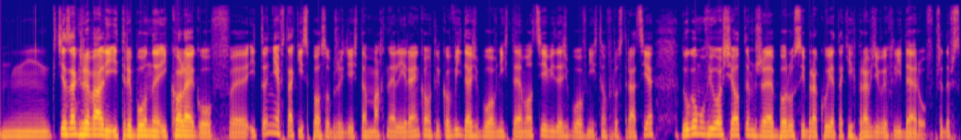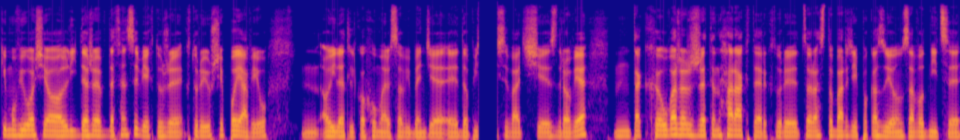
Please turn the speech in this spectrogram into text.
mm, gdzie zagrzewali i trybuny, i kolegów. E, I to nie w taki sposób, że gdzieś tam machnęli ręką, tylko widać było w nich te emocje, widać było w nich tą frustrację. Długo mówiło się o tym, że Borusi brakuje takich prawdziwych liderów. Przede wszystkim mówiło się o liderze w defensywie, który, który już się pojawił, mm, o ile tylko Hummelsowi będzie dopisał opisywać zdrowie. Mm, tak uważasz, że ten charakter, który coraz to bardziej pokazują zawodnicy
